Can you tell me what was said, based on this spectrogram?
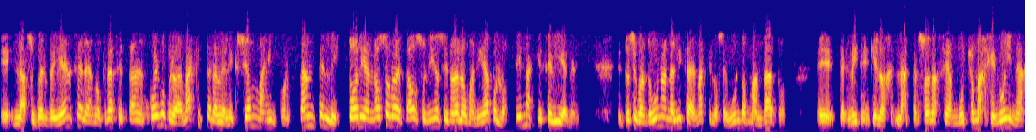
eh, la supervivencia de la democracia estaba en juego, pero además que esta era la elección más importante en la historia, no solo de Estados Unidos, sino de la humanidad, por los temas que se vienen. Entonces, cuando uno analiza además que los segundos mandatos eh, permiten que las personas sean mucho más genuinas,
